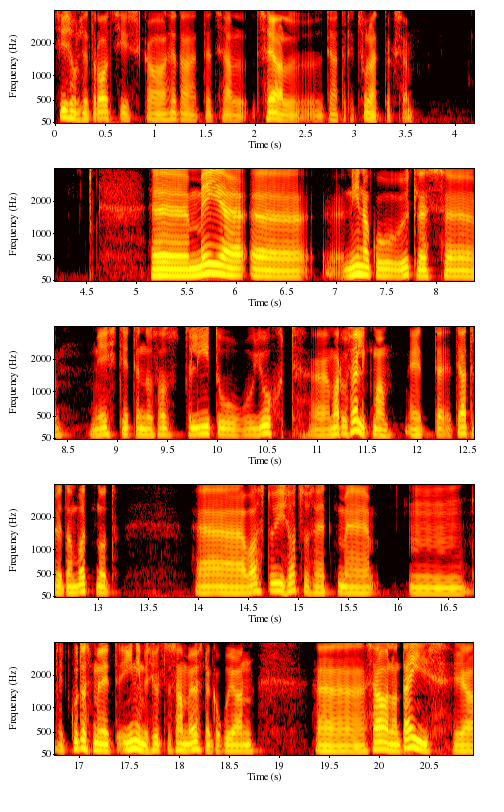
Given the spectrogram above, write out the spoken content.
sisuliselt Rootsis ka seda, et, et seal, seal teatrid suletakse. Meie, nii nagu ütles Eesti Etendusasutuste Liidu juht Margus Allikmaa, et teatrid on võtnud vastu ühisotsuse, et me, mm, et kuidas me neid inimesi üldse saame, ühesõnaga kui on, saal on täis ja,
